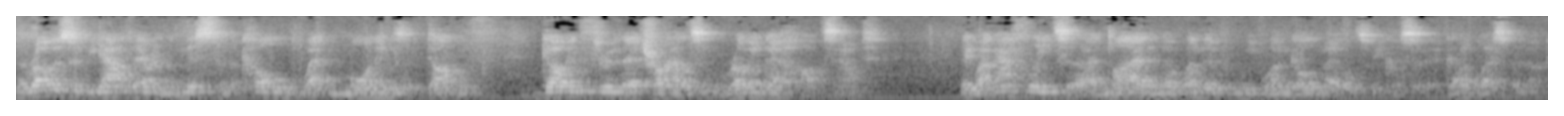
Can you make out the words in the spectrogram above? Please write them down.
the rowers would be out there in the mist and the cold, wet mornings of Dartmouth, going through their trials and rowing their hearts out. They were athletes that I admired, and no wonder we've won gold medals because of it. God bless Banook.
